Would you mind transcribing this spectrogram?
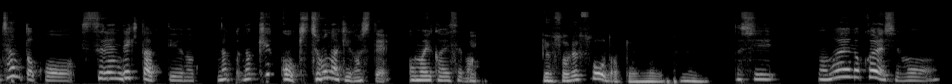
ちゃんとこう、失恋できたっていうの、なんか結構貴重な気がして、思い返せばい。いや、そりゃそうだと思う。うん。私、まあ前の彼氏も、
